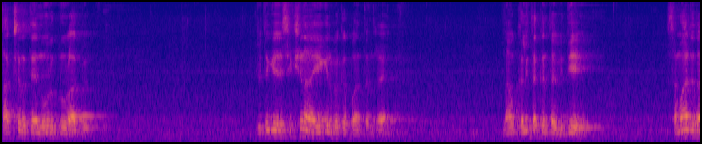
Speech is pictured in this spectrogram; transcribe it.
ಸಾಕ್ಷರತೆ ನೂರಕ್ಕೆ ನೂರು ಆಗಬೇಕು. ಜೊತೆಗೆ ಶಿಕ್ಷಣ ಹೇಗಿರ್ಬೇಕಪ್ಪ ಅಂತಂದರೆ, ನಾವು ಕಲಿತಕ್ಕಂಥ ವಿದ್ಯೆ ಸಮಾಜದ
